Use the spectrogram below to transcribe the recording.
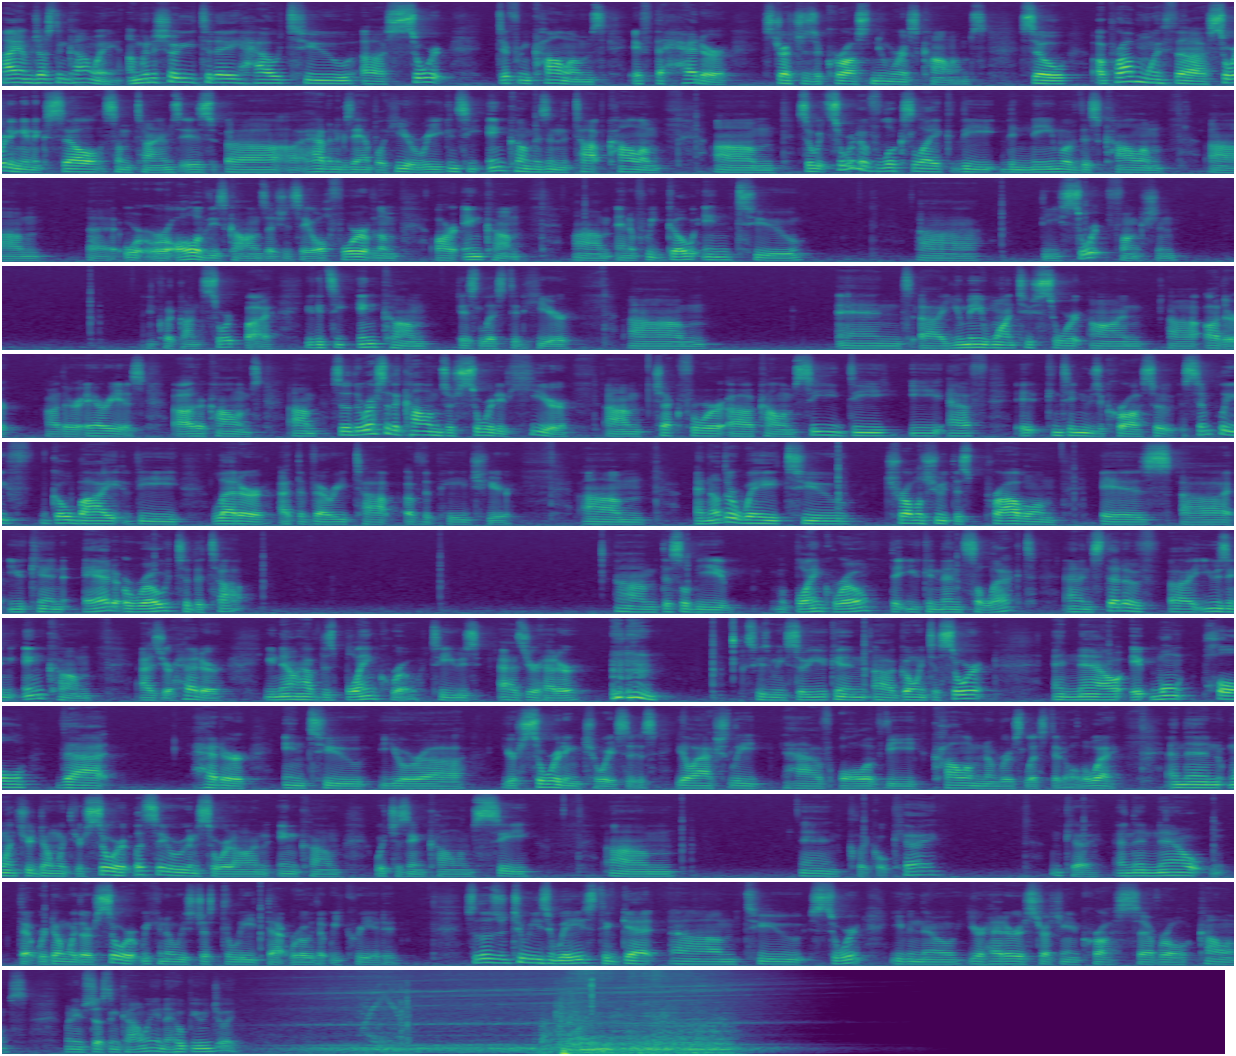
Hi, I'm Justin Conway. I'm going to show you today how to uh, sort different columns if the header stretches across numerous columns. So a problem with uh, sorting in Excel sometimes is, uh, I have an example here where you can see income is in the top column. Um, so it sort of looks like the, the name of this column, um, uh, or, or, all of these columns I should say, all four of them are income. Um, and if we go into uh, the sort function, and click on sort by, you can see income is listed here. Um, and uh, you may want to sort on uh, other other areas, uh, other columns. Um, so the rest of the columns are sorted here. Um, check for uh, column C, D, E, F. It continues across. So simply go by the letter at the very top of the page here. Um, another way to troubleshoot this problem is uh, you can add a row to the top. Um, this will be a blank row that you can then select and instead of uh, using income as your header, you now have this blank row to use as your header. Excuse me. So you can uh, go into sort, and now it won't pull that header into your uh, your sorting choices. You'll actually have all of the column numbers listed all the way. And then once you're done with your sort, let's say we're going to sort on income, which is in column C, um, and click OK. Okay, and then now that we're done with our sort, we can always just delete that row that we created. So those are two easy ways to get um, to sort, even though your header is stretching across several columns. My name is Justin Conway, and I hope you enjoyed.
